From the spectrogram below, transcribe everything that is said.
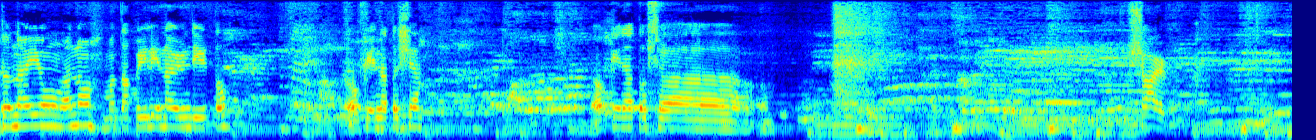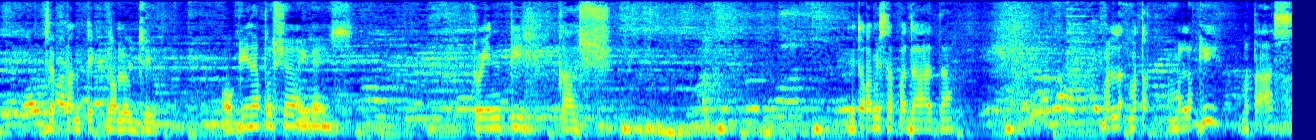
Ito na yung ano, matapili na yun dito. Okay na to siya. Okay na to siya. Sharp. Japan Technology. Okay na to siya, eh, guys. 20 cash. Dito kami sa Padada. Mala- mata- malaki, mataas.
